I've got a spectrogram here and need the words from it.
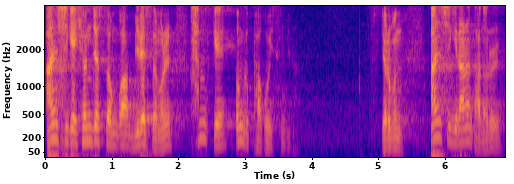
안식의 현재성과 미래성을 함께 언급하고 있습니다. 여러분, 안식이라는 단어를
